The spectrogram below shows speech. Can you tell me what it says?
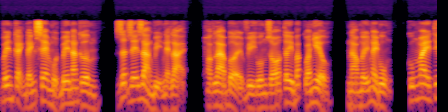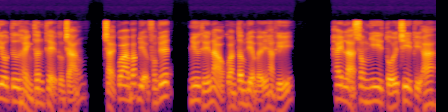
bên cạnh đánh xe một bên ăn cơm, rất dễ dàng bị nghẹn lại, hoặc là bởi vì uống gió tây bắc quá nhiều, nào mấy ngày bụng, cũng may tiêu tư hành thân thể cường tráng, trải qua bắc địa phong tuyết, như thế nào quan tâm điểm ấy hạt khí? Hay là song nhi tối chi kỷ a?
